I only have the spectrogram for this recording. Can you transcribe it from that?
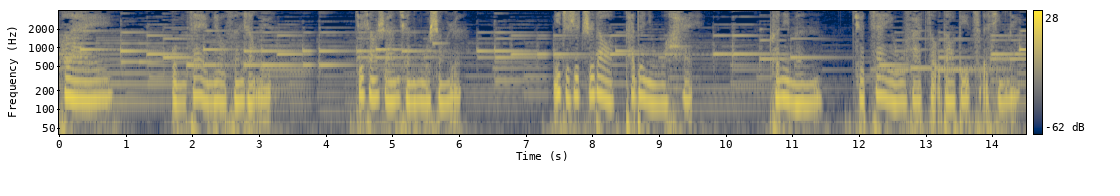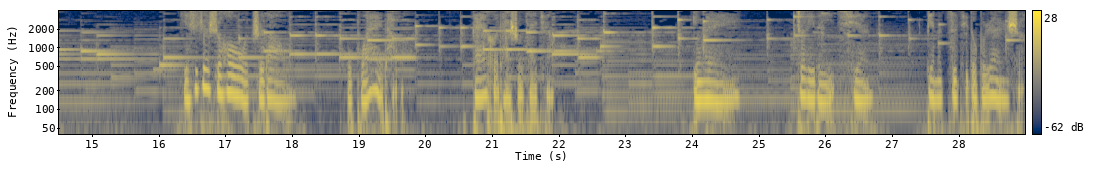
后来。我们再也没有分享欲，就像是安全的陌生人。你只是知道他对你无害，可你们却再也无法走到彼此的心里。也是这时候，我知道我不爱他了，该和他说再见了。因为这里的一切变得自己都不认识了，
